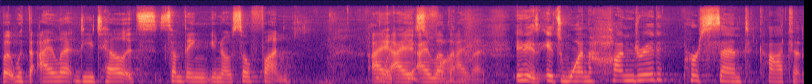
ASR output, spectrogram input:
but with the eyelet detail, it's something you know so fun. I, I, I love the eyelet. It is. It's 100% cotton.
